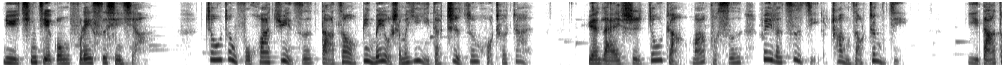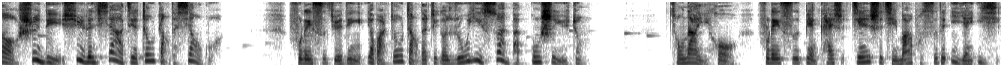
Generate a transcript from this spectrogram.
女清洁工弗雷斯心想：州政府花巨资打造并没有什么意义的至尊火车站，原来是州长马普斯为了自己创造政绩，以达到顺利续任下届州长的效果。弗雷斯决定要把州长的这个如意算盘公示于众。从那以后。弗雷斯便开始监视起马普斯的一言一行，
